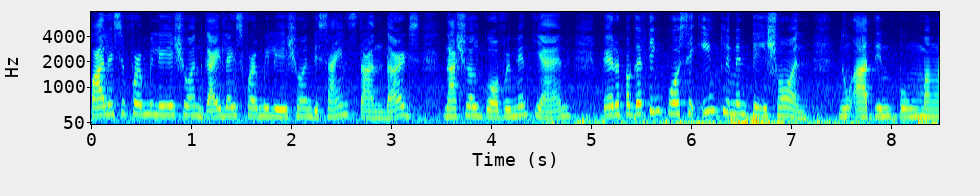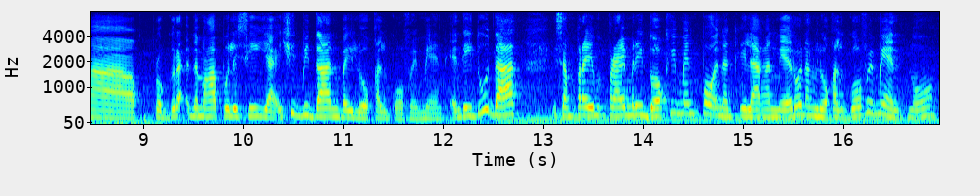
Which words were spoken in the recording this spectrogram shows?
policy formulation, guidelines formulation, design standards, national government 'yan. Pero pagdating po sa implementation ng atin pong mga progra- ng mga polisiya, it should be done by local government. And they do that, isang prim- primary document po na kailangan meron ng local government, no?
